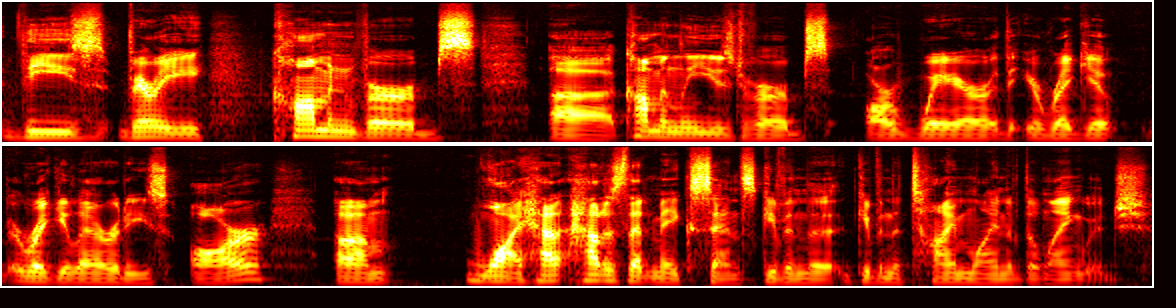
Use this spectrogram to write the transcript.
these very common verbs, uh, commonly used verbs, are where the irregu- irregularities are. Um, why? How, how does that make sense given the given the timeline of the language?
